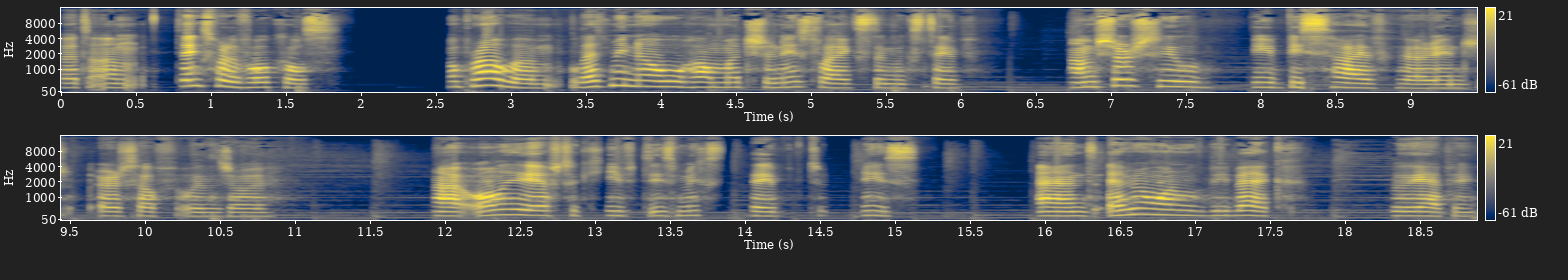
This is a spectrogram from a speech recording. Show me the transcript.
But um, thanks for the vocals. No problem, let me know how much Janice likes the mixtape. I'm sure she'll be beside her in herself with joy. I only have to give this mixtape to Denise, and everyone will be back. Really happy.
